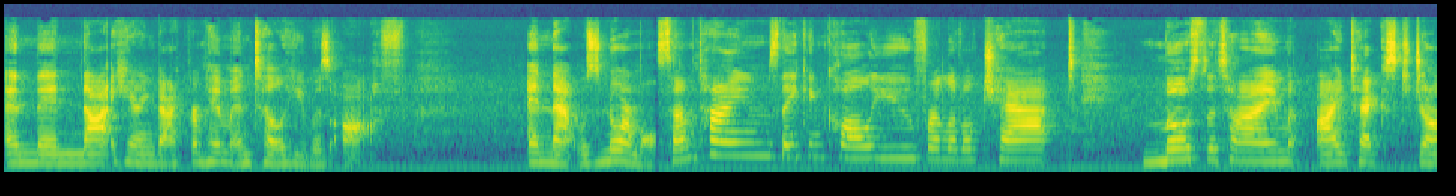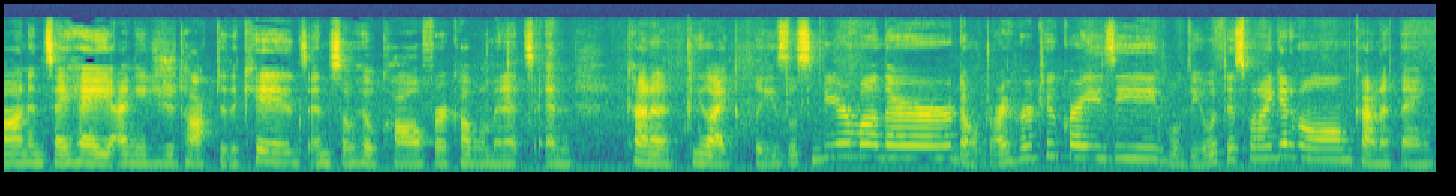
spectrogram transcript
and then not hearing back from him until he was off and that was normal. Sometimes they can call you for a little chat. Most of the time, I text Jon and say, hey, I need you to talk to the kids. And so he'll call for a couple minutes and kind of be like, please listen to your mother. Don't drive her too crazy. We'll deal with this when I get home, kind of thing.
